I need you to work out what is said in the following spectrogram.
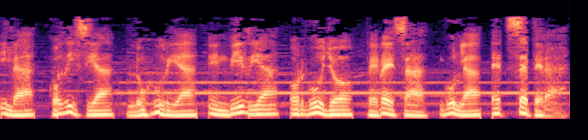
Ira, codicia, lujuria, envidia, orgullo, pereza, gula, etc.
